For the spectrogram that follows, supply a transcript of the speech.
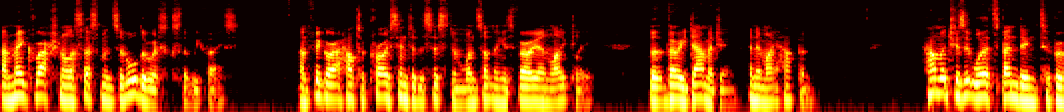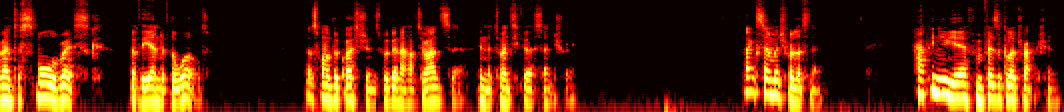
and make rational assessments of all the risks that we face, and figure out how to price into the system when something is very unlikely, but very damaging, and it might happen. How much is it worth spending to prevent a small risk of the end of the world? That's one of the questions we're going to have to answer in the 21st century. Thanks so much for listening. Happy New Year from Physical Attraction,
